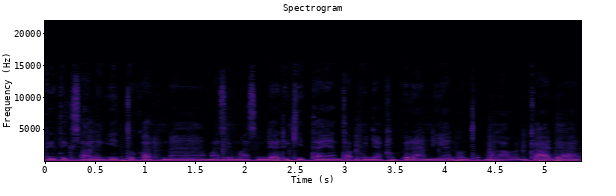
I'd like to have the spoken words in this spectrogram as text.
titik saling itu karena masing-masing dari kita yang tak punya keberanian untuk melawan keadaan.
